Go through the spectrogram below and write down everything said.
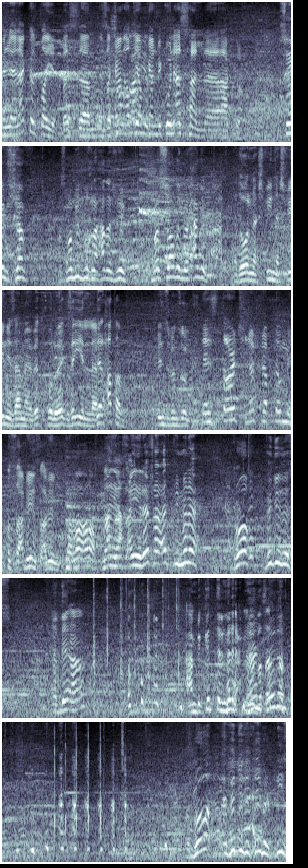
الأكل طيب بس إذا كان أطيب كان بيكون أسهل آه، أكله. سيف الشيف بس ما بيطبخ لحدا شيء بس شاطر بالحكي هدول ناشفين ناشفين يا زلمه بيدخلوا هيك زي ال- زي الحطب. بينزلوا نزول ستارتش نشرب تمي صعبين صعبين. والله قرف لا يا أخي ليش قد في ملح برو فيديو ذس قد إيه؟ آه؟ عم بكت الملح من شو البطاطا؟ برو فيديو ذا تيبل بليز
